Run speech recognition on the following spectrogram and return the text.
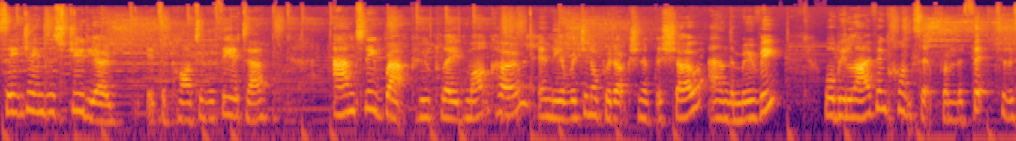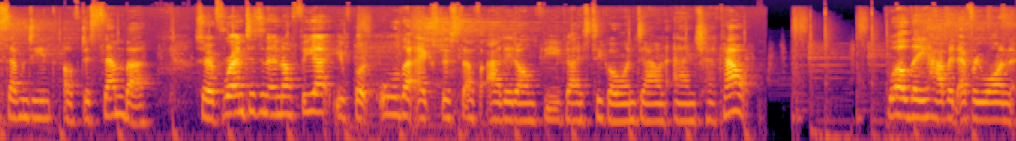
St James's Studio, it's a part of the theatre. Anthony Rapp, who played Mark Cohen in the original production of the show and the movie, will be live in concert from the 5th to the 17th of December. So if rent isn't enough for you, you've got all that extra stuff added on for you guys to go on down and check out. Well, there you have it, everyone.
